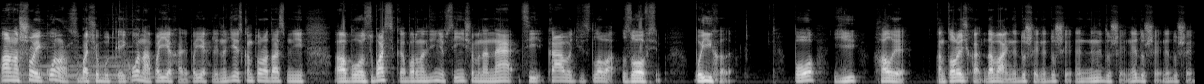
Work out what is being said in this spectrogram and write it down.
А, на що, ікона, собача будка, ікона, поїхали, поїхали. Надіюсь, контора дасть мені або Зубасіка, або Рональдінho, все інше мене не цікавить від слова зовсім. Поїхали. Поїхали. Конторочка, давай, не души, не души, не, не души, не души, не души.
